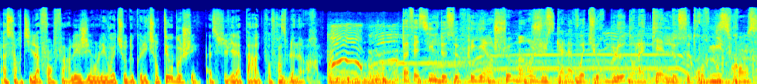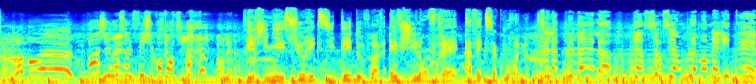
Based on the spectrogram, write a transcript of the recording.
a sorti la fanfare, les géants, les voitures de collection Théo Baucher a suivi la parade pour France Bleu Nord. Pas facile de se frayer un chemin jusqu'à la voiture bleue dans laquelle se trouve Miss France. Bravo Oh, j'ai mon selfie, je suis contente. Virginie est surexcitée de voir Eve Gilles en vrai avec sa couronne. C'est la plus belle Bien sûr, c'est amplement mérité.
